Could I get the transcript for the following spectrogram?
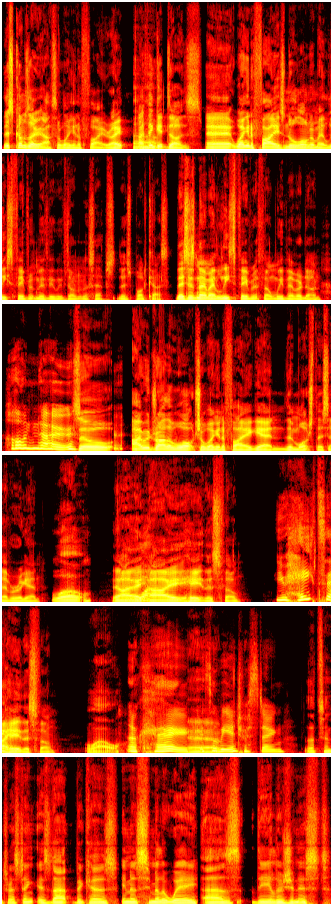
this comes out after Wing and a Fire, right? I think it does. Uh, Wing and a Fire is no longer my least favorite movie we've done on this episode, this podcast. This is now my least favorite film we've ever done. Oh no! So I would rather watch a Wing and a Fire again than watch this ever again. Wow. I Wow. I hate this film. You hate it. I hate this film. Wow. Okay, this will Uh, be interesting. That's interesting. Is that because, in a similar way as The Illusionist,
